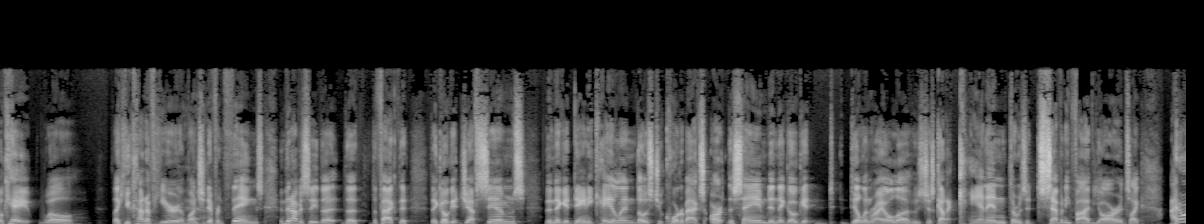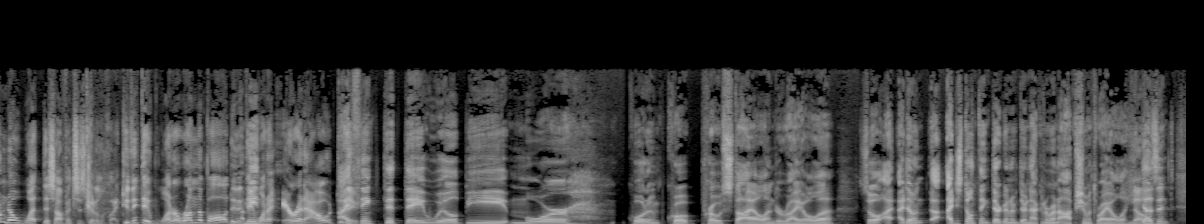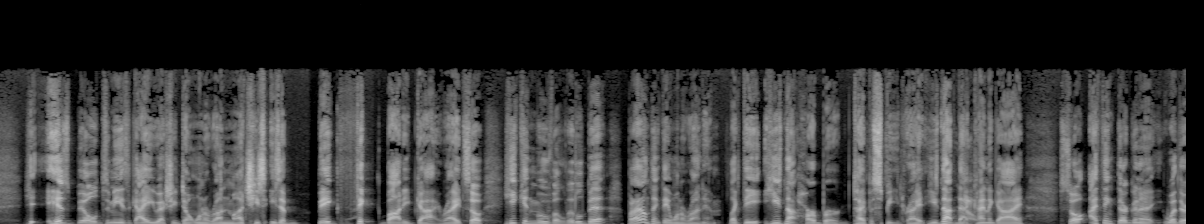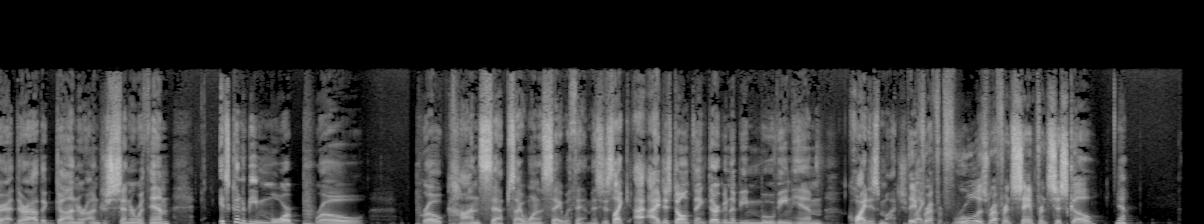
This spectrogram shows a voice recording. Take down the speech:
okay, well." Like you kind of hear a bunch of different things, and then obviously the the the fact that they go get Jeff Sims, then they get Danny Kaelin. Those two quarterbacks aren't the same. Then they go get D- Dylan Raiola, who's just got a cannon, throws it seventy five yards. Like I don't know what this offense is going to look like. Do you think they want to run the ball? Do you think they mean, want to air it out? Do I they- think that they will be more quote unquote pro style under Raiola. So I, I don't I just don't think they're gonna they're not gonna run option with Raiola. He No. doesn't he, his build to me is a guy you actually don't want to run much. He's he's a big, thick bodied guy, right? So he can move a little bit, but I don't think they want to run him. Like the he's not Haarberg type of speed, right? He's not that No. kind of guy. So I think they're gonna whether they're out of the gun or under center with him, it's gonna be more pro pro concepts i want to say with him it's just like i, I just don't think they're going to be moving him quite as much they've Like- refer- Rhule has referenced San Francisco yeah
